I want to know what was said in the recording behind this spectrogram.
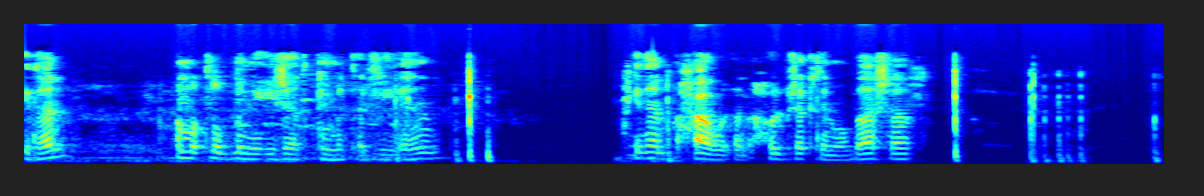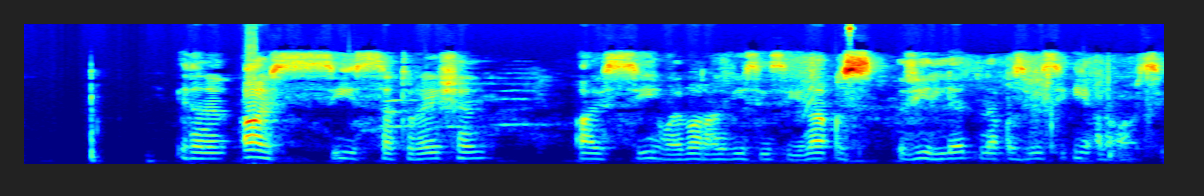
إذا المطلوب مني إيجاد قيمة ال V in إذا أحاول أن أحل بشكل مباشر. إذا ال IC saturation. IC هو عبارة عن VCC ناقص V LED ناقص VCE على RC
